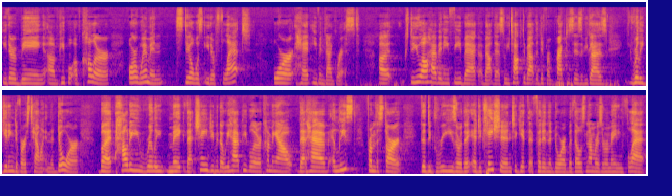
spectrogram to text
either being um, people of color or women, still was either flat or had even digressed. Uh, do you all have any feedback about that? So we talked about the different practices of you guys really getting diverse talent in the door, but how do you really make that change? Even though we have people that are coming out that have at least from the start the degrees or the education to get that foot in the door, but those numbers are remaining flat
